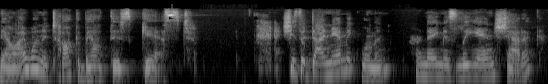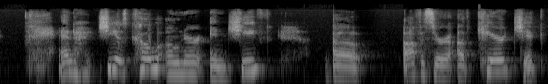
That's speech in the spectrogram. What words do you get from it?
Now, I want to talk about this guest. She's a dynamic woman. Her name is LeeAnn Shattuck, and she is co owner and chief uh, officer of Care Chick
